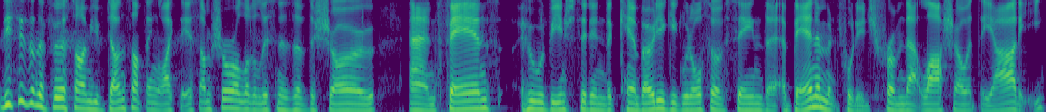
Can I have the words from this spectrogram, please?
this isn't the first time you've done something like this. I'm sure a lot of listeners of the show and fans who would be interested in the Cambodia gig would also have seen the abandonment footage from that last show at the Arty.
